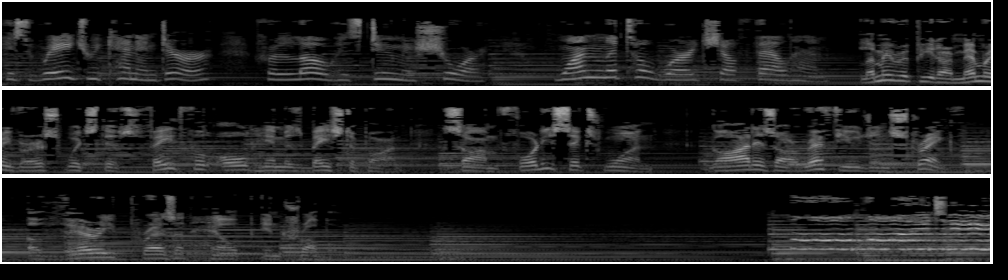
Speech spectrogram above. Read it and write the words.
His rage we can endure, for lo, his doom is sure. One little word shall fell him. Let me repeat our memory verse, which this faithful old hymn is based upon Psalm 46 1. God is our refuge and strength, a very present help in trouble. Almighty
